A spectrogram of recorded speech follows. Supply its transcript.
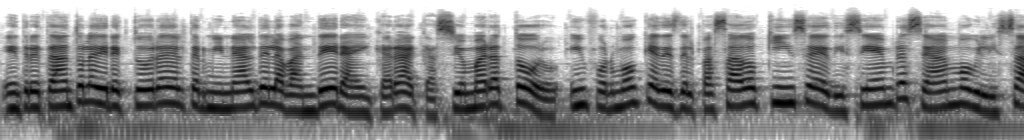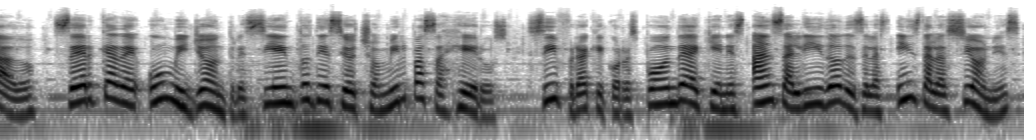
Entre tanto, la directora del terminal de la bandera en Caracas, Xiomara Toro, informó que desde el pasado 15 de diciembre se han movilizado cerca de 1.318.000 pasajeros, cifra que corresponde a quienes han salido desde las instalaciones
